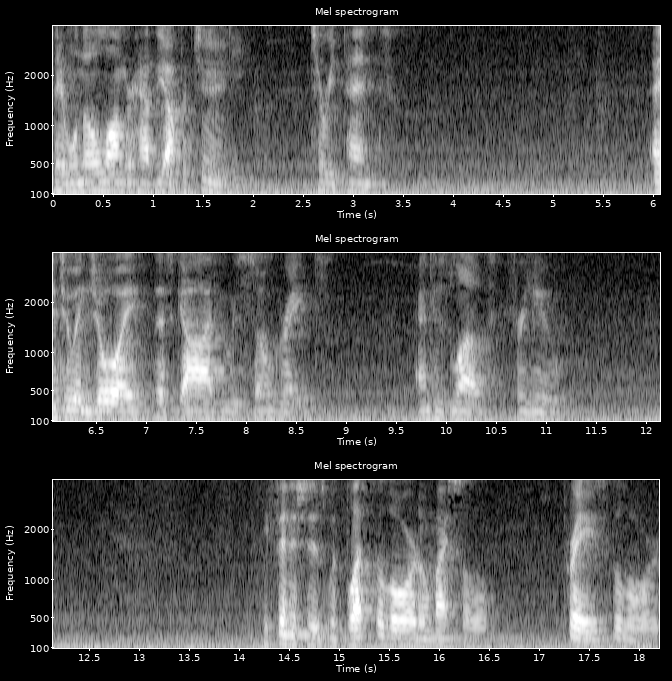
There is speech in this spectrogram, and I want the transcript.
they will no longer have the opportunity to repent and to enjoy this God who is so great and his love for you. He finishes with Bless the Lord, O my soul. Praise the Lord.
